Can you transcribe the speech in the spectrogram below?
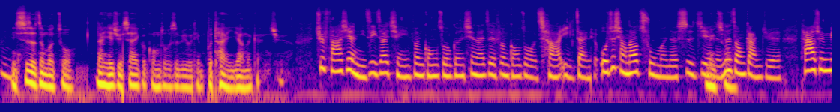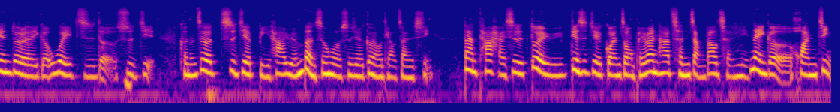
嗯你试着这么做，那也许下一个工作是不是有点不太一样的感觉？去发现你自己在前一份工作跟现在这份工作的差异在哪。我就想到《楚门的世界》的那种感觉，他要去面对了一个未知的世界，可能这个世界比他原本生活的世界更有挑战性。但他还是对于电视界观众陪伴他成长到成年那个环境，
